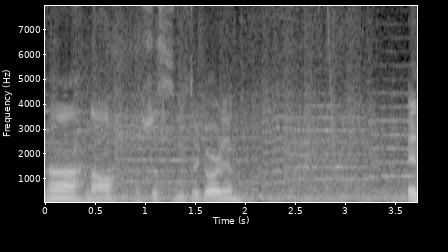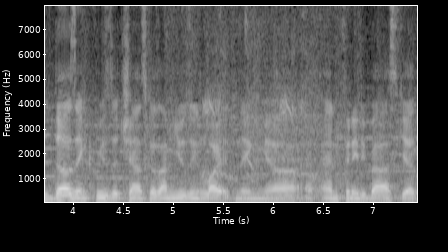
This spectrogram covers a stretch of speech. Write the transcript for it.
Ah, no. Let's just use the Guardian. It does increase the chance because I'm using Lightning uh, Infinity Basket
